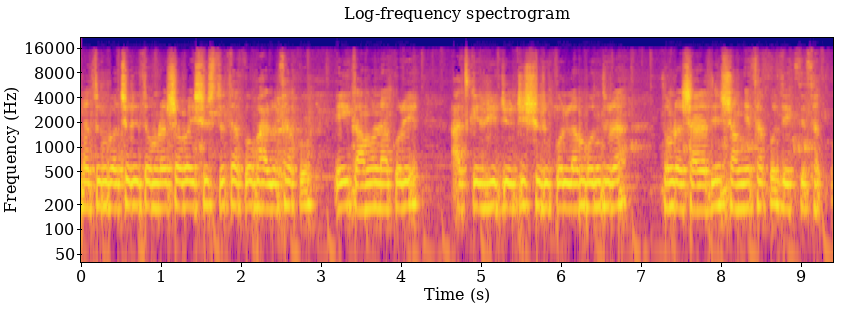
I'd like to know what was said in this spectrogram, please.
নতুন বছরে তোমরা সবাই সুস্থ থাকো, ভালো থাকো, এই কামনা করে আজকের ভিডিওটি শুরু করলাম বন্ধুরা। তোমরা সারাদিন সঙ্গে থাকো, দেখতে থাকো।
